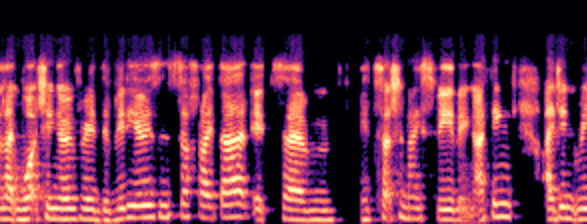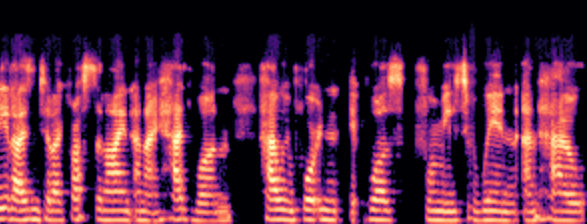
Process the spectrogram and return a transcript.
like watching over the videos and stuff like that it's um it's such a nice feeling i think i didn't realize until i crossed the line and i had one how important it was for me to win and how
